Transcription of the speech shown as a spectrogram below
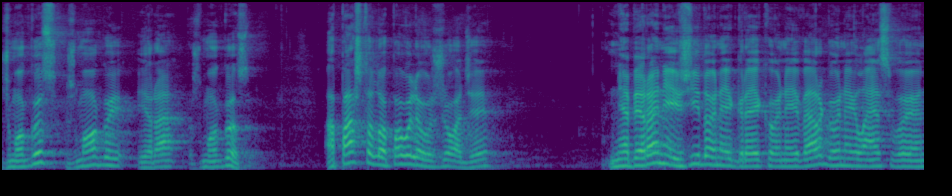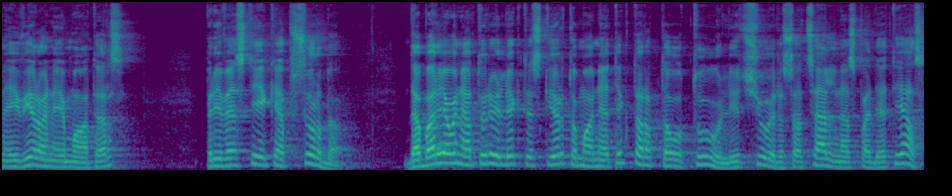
žmogus žmogui yra žmogus. Apaštalo Pauliaus žodžiai Nebėra nei žydo, nei graiko, nei vergo, nei laisvojo, nei vyro, nei moters, privesti iki absurdo. Dabar jau neturi likti skirtumo ne tik tarp tautų, lyčių ir socialinės padėties,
